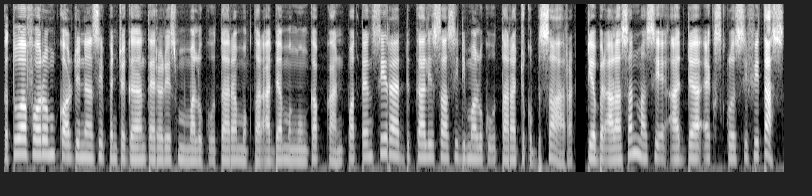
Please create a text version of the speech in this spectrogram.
Ketua Forum Koordinasi Pencegahan Terorisme Maluku Utara Mukhtar Adam mengungkapkan potensi radikalisasi di Maluku Utara cukup besar. Dia beralasan masih ada eksklusivitas.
